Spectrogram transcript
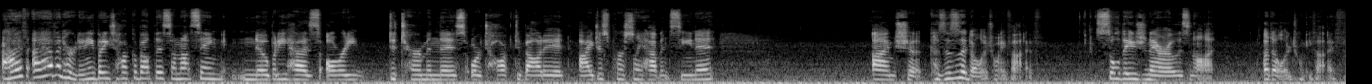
I've, I haven't heard anybody talk about this. I'm not saying nobody has already determined this or talked about it. I just personally haven't seen it. I'm shook because this is a dollar twenty-five. Sol de Janeiro is not a dollar twenty-five.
